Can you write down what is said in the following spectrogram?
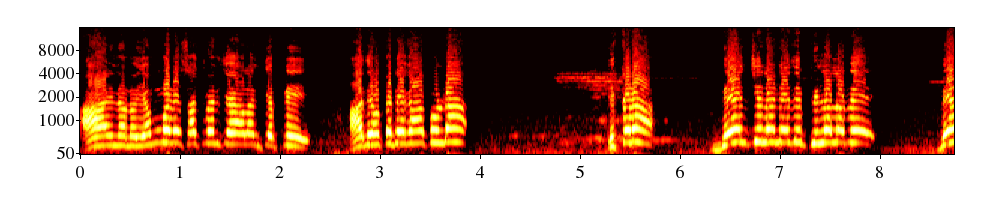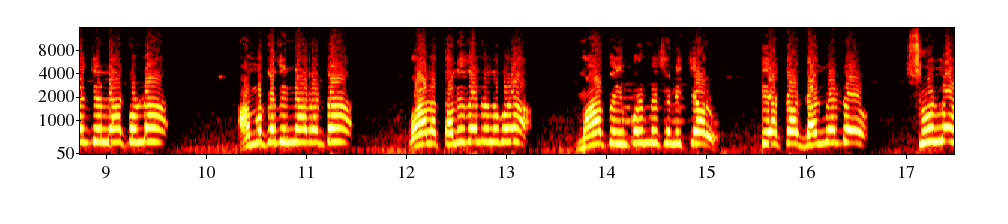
ఆయనను ఎమ్మడే సస్పెండ్ చేయాలని చెప్పి అది ఒకటే కాకుండా ఇక్కడ బెంచీలు అనేది పిల్లలవి బెంచీలు లేకుండా అమ్మక తిన్నారంట. వాళ్ళ తల్లిదండ్రులు కూడా మాకు ఇన్ఫర్మేషన్ ఇచ్చారు. ఈ యొక్క గవర్నమెంట్ స్కూల్లో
